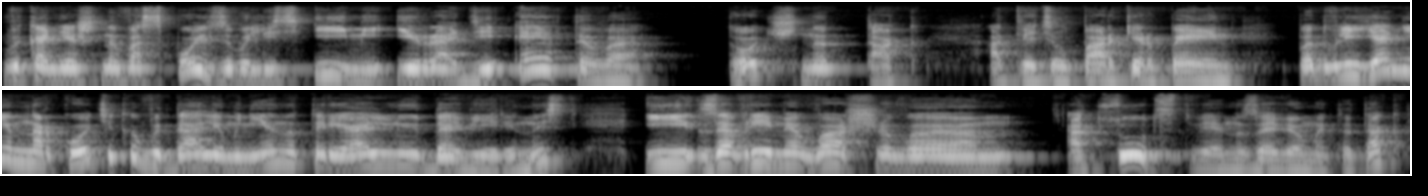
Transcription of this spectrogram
Вы, конечно, воспользовались ими, и ради этого...» «Точно так», — ответил Паркер Пейн. «Под влиянием наркотика вы дали мне нотариальную доверенность, и за время вашего отсутствия, назовем это так,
